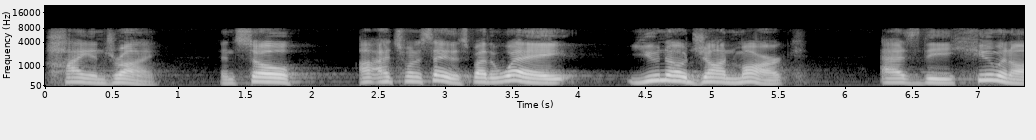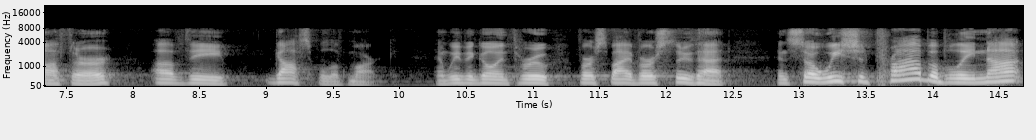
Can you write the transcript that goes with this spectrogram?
high and dry. And so I just want to say this. By the way, you know John Mark as the human author of the Gospel of Mark. And we've been going through verse by verse through that. And so we should probably not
